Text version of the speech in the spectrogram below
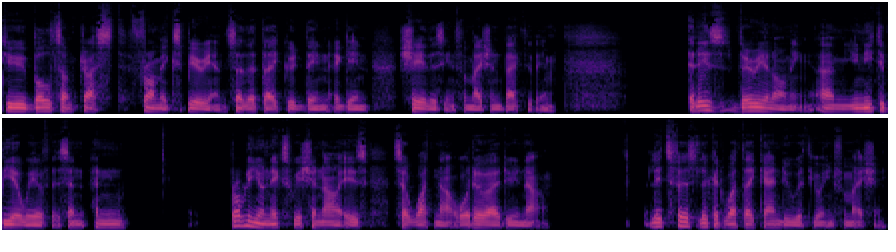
to build some trust from Experian so that they could then again share this information back to them. It is very alarming. Um, you need to be aware of this, and and probably your next question now is so what now? What do I do now? Let's first look at what they can do with your information.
